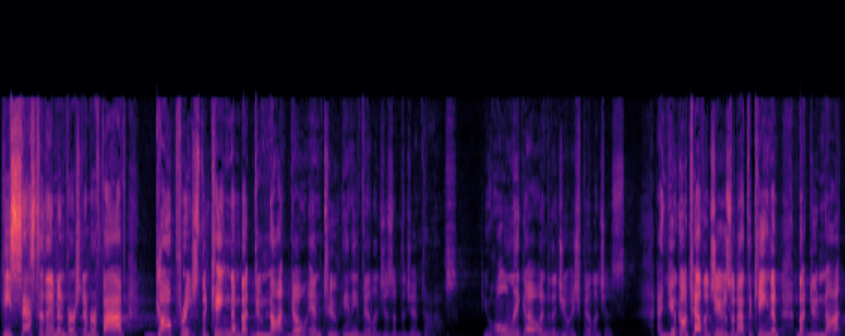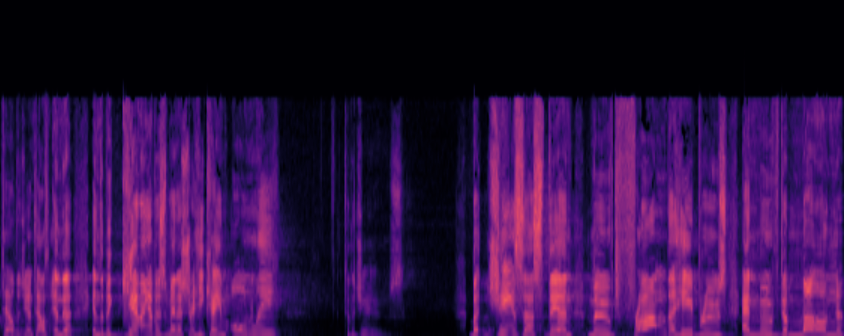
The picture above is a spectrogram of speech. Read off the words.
he says to them in verse number five, Go preach the kingdom, but do not go into any villages of the Gentiles. You only go into the Jewish villages and you go tell the Jews about the kingdom, but do not tell the Gentiles. In the, in the beginning of his ministry, he came only to the Jews. But Jesus then moved from the Hebrews and moved among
